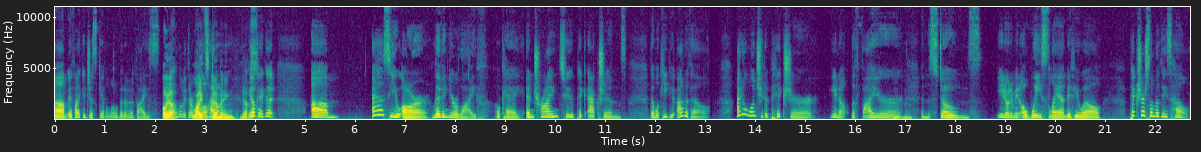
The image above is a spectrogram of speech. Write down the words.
um, if I could just give a little bit of advice. Oh, yeah. know, let me throw Lights dimming. Yes. Yeah, okay, good. Um, as you are living your life, okay, and trying to pick actions that will keep you out of hell, I don't want you to picture, you know, the fire Mm-mm. and the stones, you know what I mean, a wasteland, if you will. Picture some of these hells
